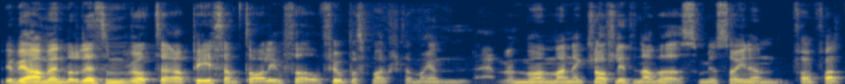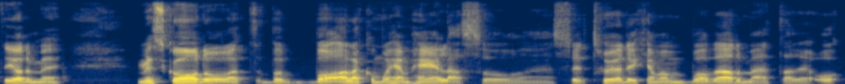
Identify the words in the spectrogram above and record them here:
vi använder det som vårt terapisamtal inför fotbollsmatch, man, man, man är klart lite nervös, som jag sa innan, framförallt det gör det med med skador, att bara alla kommer hem hela så, eh, så tror jag det kan vara en bra värdemätare och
